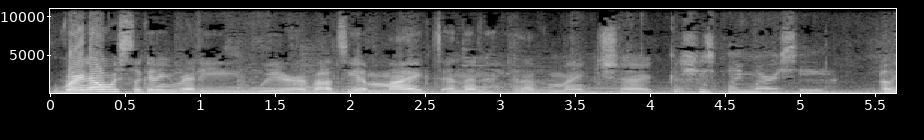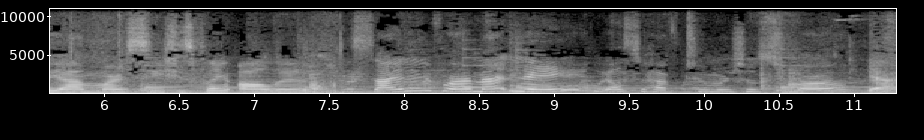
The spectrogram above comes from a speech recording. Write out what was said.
Right now we're still getting ready. We're about to get mic'd and then have a mic check. She's playing Marcy. Oh yeah, Marcy, she's playing Olive. Excited for our matinee. We also have two more shows tomorrow. Yeah.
